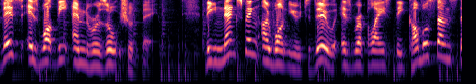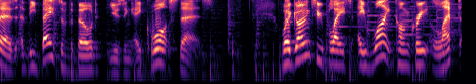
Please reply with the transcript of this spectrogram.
This is what the end result should be. The next thing I want you to do is replace the cobblestone stairs at the base of the build using a quartz stairs. We're going to place a white concrete left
